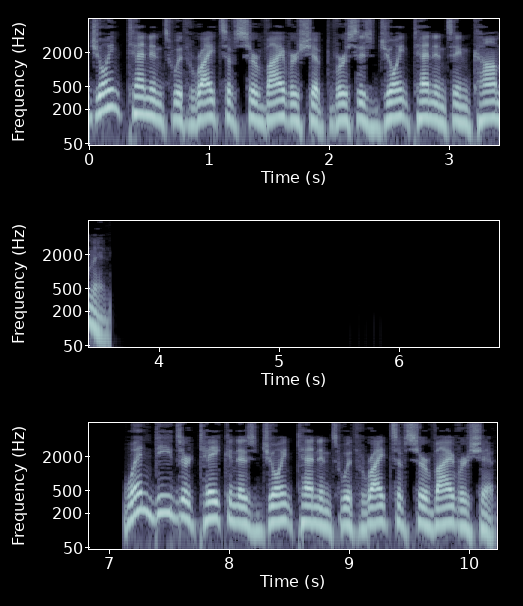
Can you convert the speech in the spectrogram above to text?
Joint tenants with rights of survivorship versus joint tenants in common When deeds are taken as joint tenants with rights of survivorship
